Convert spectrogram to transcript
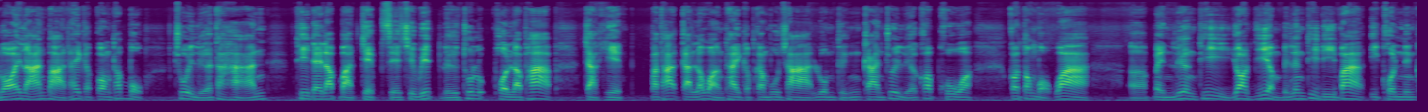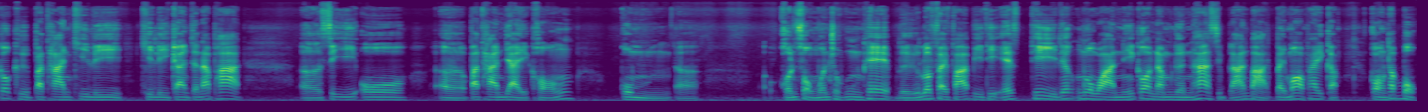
100 ล้านบาทให้กับกองทัพบบก ช่วยเหลือทหารที่ได้รับบาดเจ็บเสียชีวิต หรือทุพพลภาพจากเหตุปะทะกันระหว่างไทยกับกัมพูชา รวมถึงการช่วยเหลือครอบครัว ก็ต้องบอกว่าเป็นเรื่องที่ยอดเยี่ยมเป็นเรื่องที่ดีมาก อีกคนหนึ่งก็คือประธานคีรี คีรีการจนพาสเอ่อ CEO เอ่อประธานใหญ่ของกลุ่ม ขนส่งมวลชนกรุงเทพหรือรถไฟฟ้า BTS ที่เรื่องเมื่อวานนี้ก็นำเงิน 50 ล้านบาท ไปมอบให้กับกองทัพบบก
